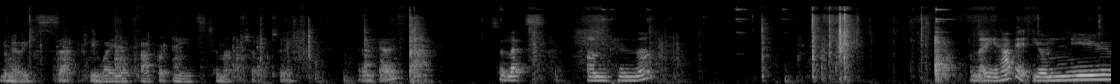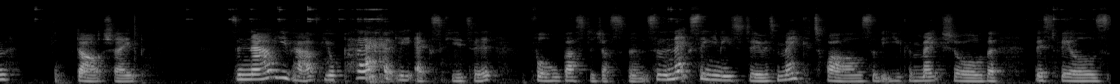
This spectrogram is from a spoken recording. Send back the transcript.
you know exactly where your fabric needs to match up to. There we go. So let's unpin that. And there you have it, your new dart shape So now you have your perfectly executed full bust adjustment. So the next thing you need to do is make a toile so that you can make sure that this feels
